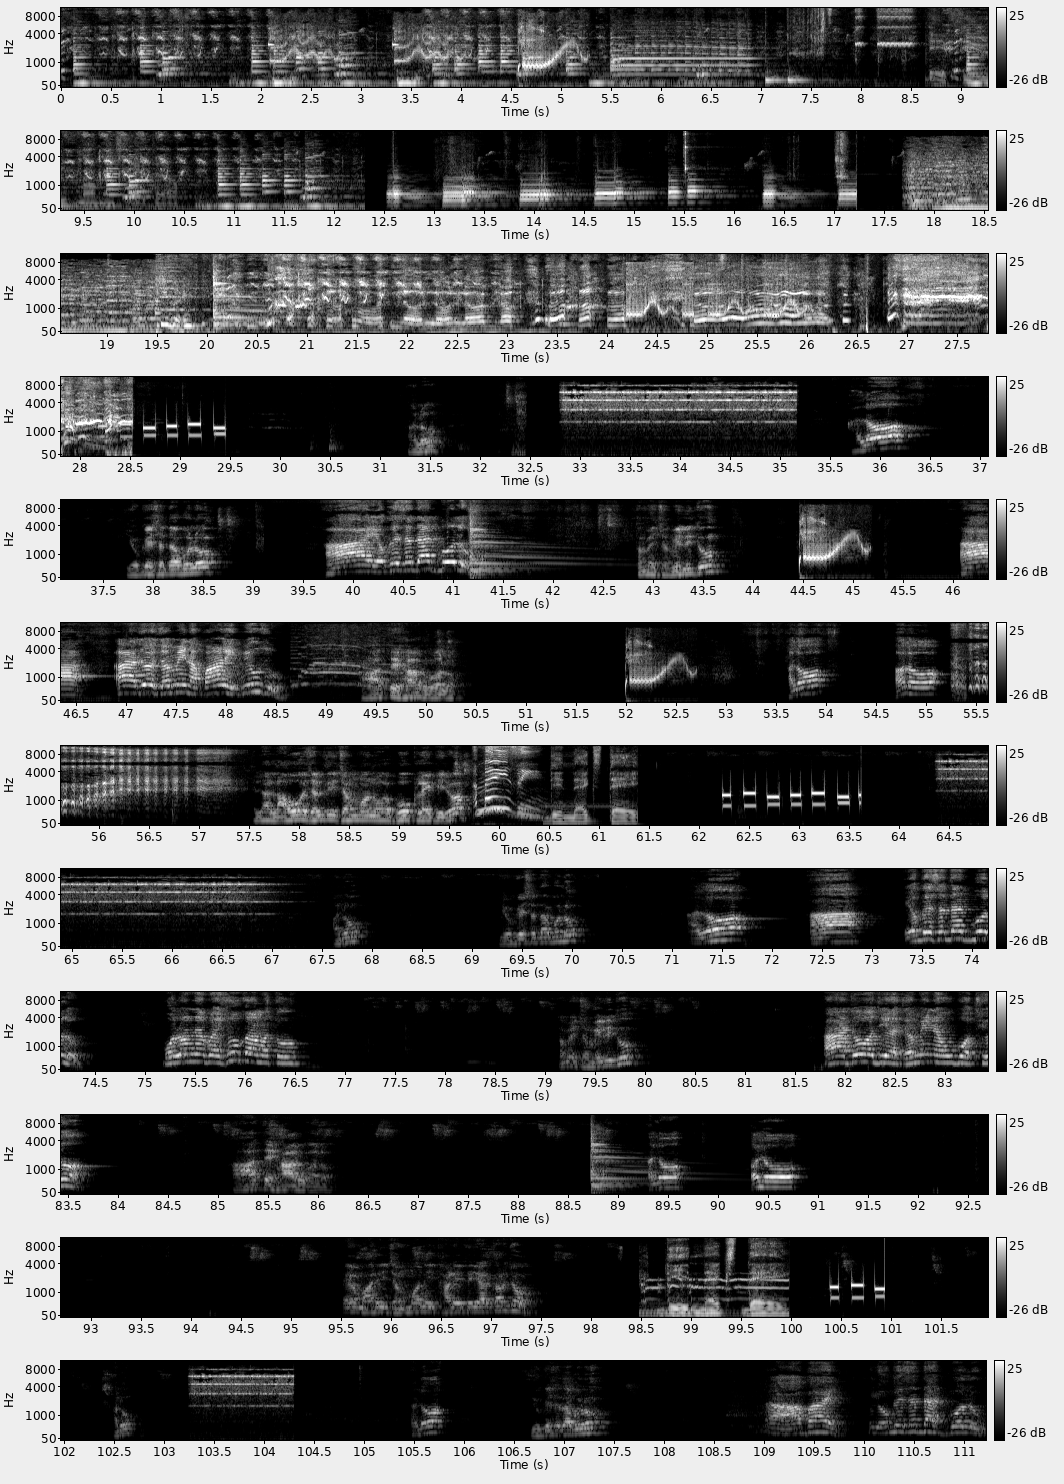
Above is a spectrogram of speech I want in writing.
A few moments later. no, no, no, no. Hello? Hello? Yogesh અદા બોલો. હા યોગેશ અદા જ બોલું. તમે જમી લીધું? હા આ જો જમીને પાણી પીવું છું. હા તે સારું હલો. હલો? હલો? એટલે લાવો જલ્દી જમવાનું હવે ભૂખ લાગી જો The next day. Hello Yogesh અદા બોલો હલો હા યોગેશ દાદા જ બોલું બોલો ને ભાઈ શું કામ હતું? તમે જમી લીધું? હા જો જ્યાં જમીને ઊભો થયો. હા તે સારું હાલો. Hello hello. એ મારી જમવાની થાળી તૈયાર કરજો. The next day. Hello. Hello. Yogesh અદા બોલો. હા હા ભાઈ હું યોગેશ દાદા જ બોલું.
